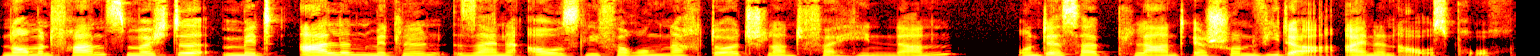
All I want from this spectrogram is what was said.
Norman Franz möchte mit allen Mitteln seine Auslieferung nach Deutschland verhindern und deshalb plant er schon wieder einen Ausbruch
